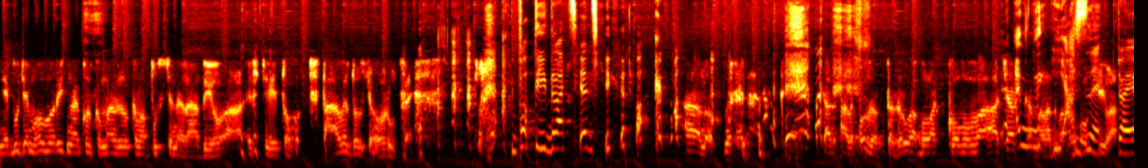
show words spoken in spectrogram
nebudem hovoriť, nakoľko manželka má pustené rádio a ešte je to stále dosť horúce. po tých 20 rokoch. Áno. tá, ale pozor, tá druhá bola kovová a ťažká, mala 2,5 Jasné, to je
